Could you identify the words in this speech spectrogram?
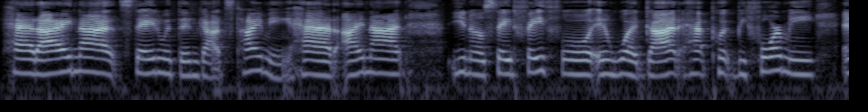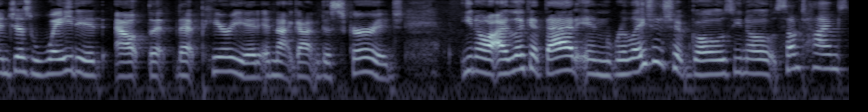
had I not stayed within God's timing? Had I not, you know, stayed faithful in what God had put before me and just waited out that, that period and not gotten discouraged? You know, I look at that in relationship goals, you know, sometimes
